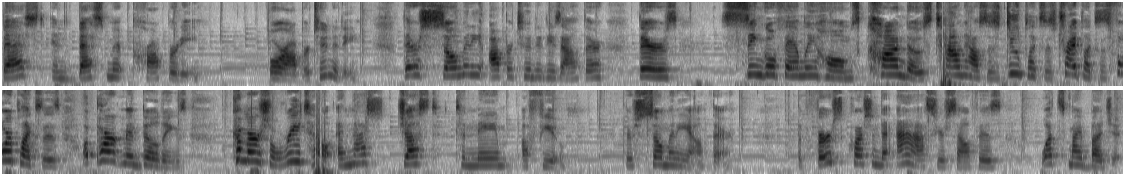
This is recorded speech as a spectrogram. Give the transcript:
best investment property or opportunity. There's so many opportunities out there. There's single family homes, condos, townhouses, duplexes, triplexes, fourplexes, apartment buildings, commercial, retail, and that's just to name a few. There's so many out there. The first question to ask yourself is, what's my budget?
